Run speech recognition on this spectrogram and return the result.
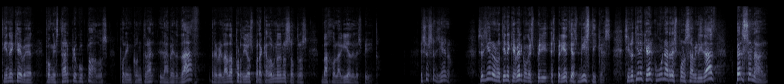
tiene que ver con estar preocupados por encontrar la verdad revelada por Dios para cada uno de nosotros bajo la guía del Espíritu. Eso es ser lleno. Ser lleno no tiene que ver con experiencias místicas, sino tiene que ver con una responsabilidad personal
